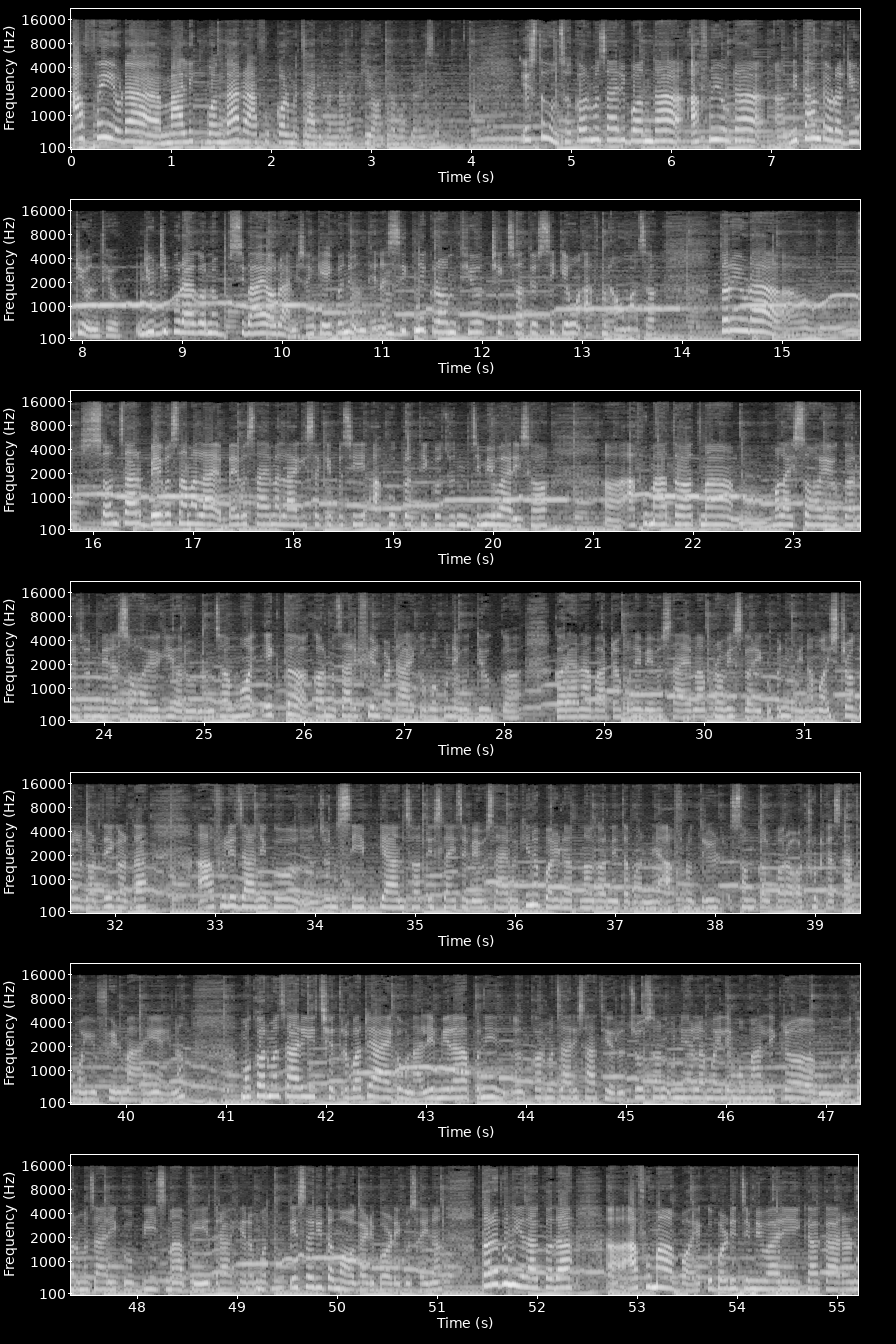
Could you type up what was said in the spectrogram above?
आफै एउटा मालिक बन्दा र आफू कर्मचारी बन्दामा के अन्तर हुँदो रहेछ? यस्तो हुन्छ कर्मचारी बन्दा आफ्नो एउटा नितान्त एउटा ड्युटी हुन्थ्यो। ड्युटी पुरा गर्नु सिवाय अरू हामीसँग केही पनि हुन्थेन। सिक्ने क्रम थियो ठिक छ त्यो सिक्यौँ आफ्नो ठाउँमा छ। तर एउटा संसार व्यवसायमा ला व्यवसायमा लागिसकेपछि आफूप्रतिको जुन जिम्मेवारी छ आफू मातहतमा मलाई सहयोग गर्ने जुन मेरा सहयोगीहरू हुनुहुन्छ म एक त कर्मचारी फिल्डबाट आएको म कुनै उद्योग घरानाबाट कुनै व्यवसायमा प्रवेश गरेको पनि होइन। म स्ट्रगल गर्दै गर्दा आफूले जानेको जुन सिप ज्ञान छ त्यसलाई चाहिँ व्यवसायमा किन परिणत नगर्ने त भन्ने आफ्नो दृढ सङ्कल्प र अठोटका साथ म यो फिल्डमा आएँ होइन। म कर्मचारी क्षेत्रबाटै आएको हुनाले मेरा पनि कर्मचारी साथीहरू जो छन् उनीहरूलाई मैले म मालिक र कर्मचारीको बिचमा भेद राखेर म त्यसरी त म अगाडि बढेको छैन। तर पनि यदा कदा आफूमा भएको बढी जिम्मेवारीका कारण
